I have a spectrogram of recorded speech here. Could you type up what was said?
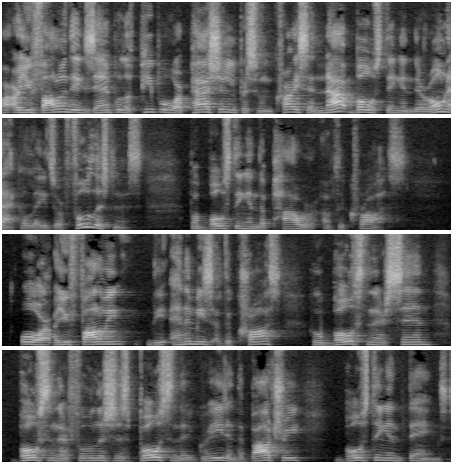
Are you following the example of people who are passionately pursuing Christ and not boasting in their own accolades or foolishness, but boasting in the power of the cross? Or are you following the enemies of the cross who boast in their sin, boast in their foolishness, boast in their greed and debauchery, boasting in things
